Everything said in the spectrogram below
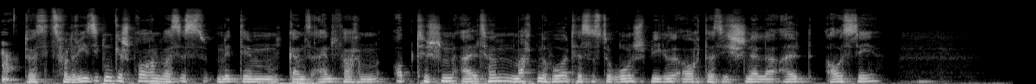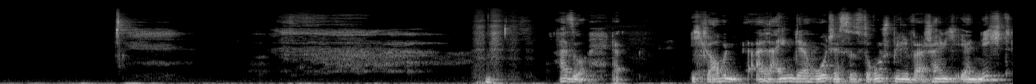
Ja. Du hast jetzt von Risiken gesprochen. Was ist mit dem ganz einfachen optischen Altern? Macht ein hoher Testosteronspiegel auch, dass ich schneller alt aussehe? Also, ich glaube, allein der hohe Testosteronspiegel wahrscheinlich eher nicht.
